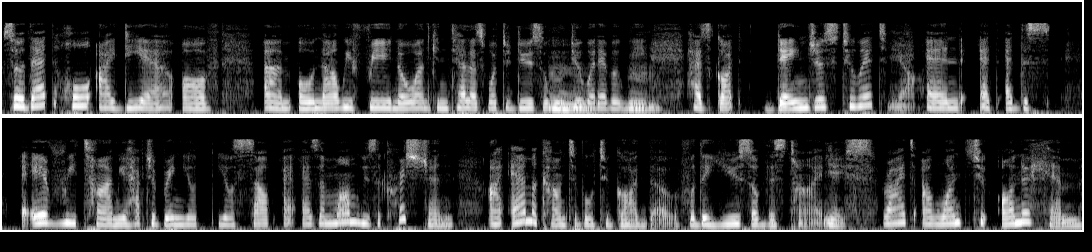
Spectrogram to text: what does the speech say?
So that whole idea of, um, oh, now we're free, no one can tell us what to do, so we'll do whatever we, has got dangers to it. Yeah. And at, at this, every time you have to bring your, yourself, as a mom who's a Christian, I am accountable to God though for the use of this time. Yes. Right? I want to honor Him.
